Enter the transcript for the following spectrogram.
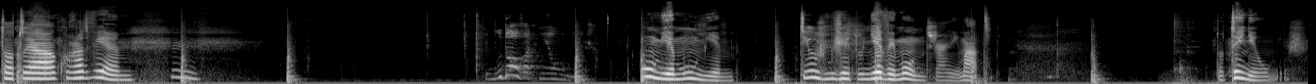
To to ja akurat wiem. Ty budować nie umiesz. Umiem, umiem. Ty już mi się tu nie wymądrzaj, Mati. To ty nie umiesz.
